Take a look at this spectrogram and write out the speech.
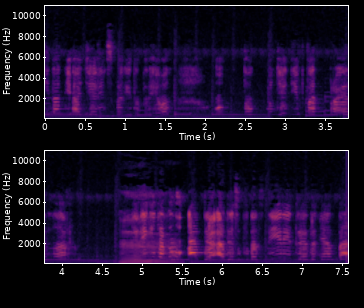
kita diajarin sebagai dokter hewan untuk menjadi vetpreneur. Jadi kita tuh hmm. ada ada sebutan sendiri ternyata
